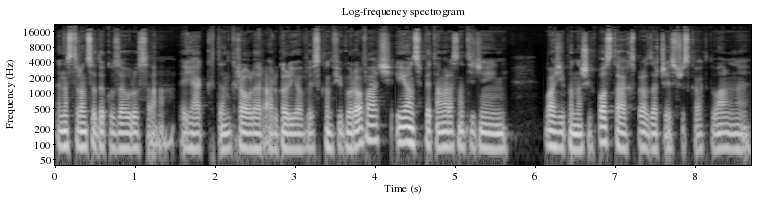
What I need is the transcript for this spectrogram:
na stronce DocuZaurusa, jak ten crawler argoliowy skonfigurować i on sobie tam raz na tydzień łazi po naszych postach, sprawdza, czy jest wszystko aktualne.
